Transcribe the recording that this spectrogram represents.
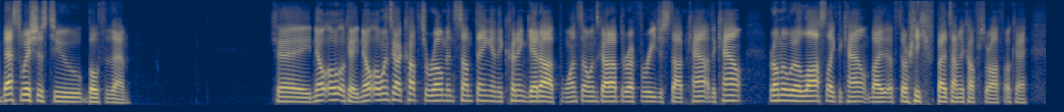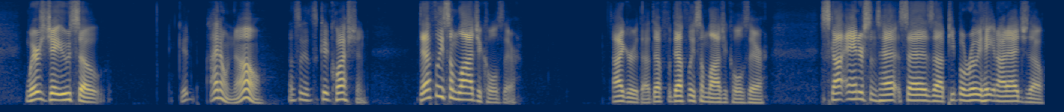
best wishes to both of them. Okay, no, oh, okay, no. Owens got cuffed to Roman something, and they couldn't get up. Once Owens got up, the referee just stopped count the count. Roman would have lost like the count by thirty by the time the cuffs were off. Okay, where's Jey Uso? Good, I don't know. That's a, that's a good question. Definitely some logicals there. I agree with that. Def- definitely some logicals there. Scott Anderson ha- says uh, people really hating on Edge though.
